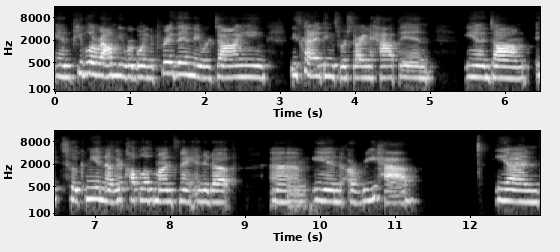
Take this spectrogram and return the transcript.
and people around me were going to prison they were dying these kind of things were starting to happen and um it took me another couple of months and i ended up um in a rehab and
